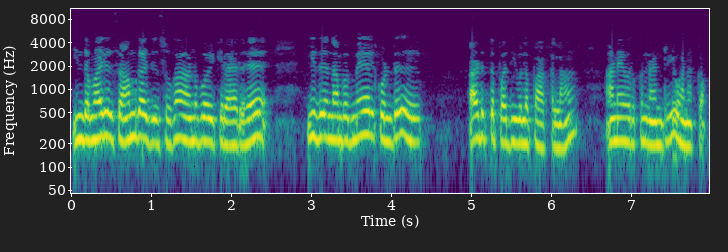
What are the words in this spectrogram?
இந்த மாதிரி சாம்ராஜ்ய சுகம் அனுபவிக்கிறாரு. இது நம்ம மேல் கொண்டு அடுத்த பதிவில் பார்க்கலாம். அனைவருக்கும் நன்றி வணக்கம்.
